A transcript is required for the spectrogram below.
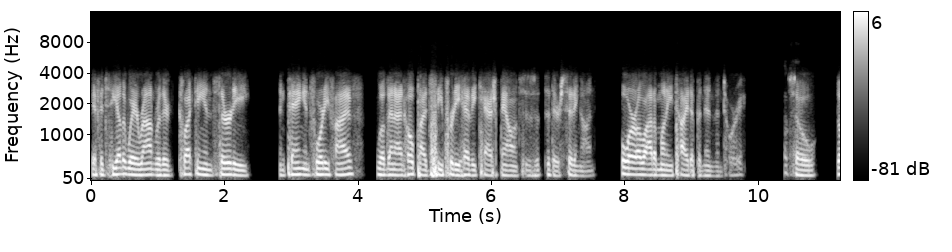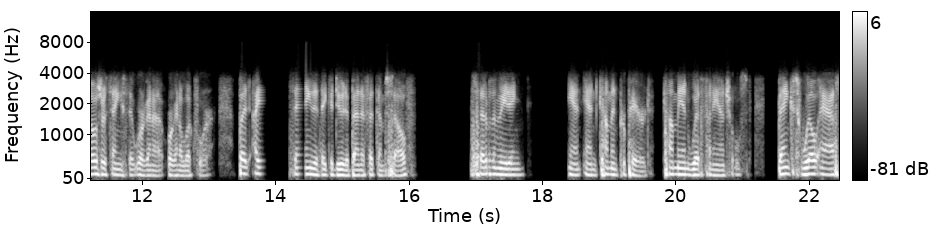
If it's the other way around where they're collecting in 30 and paying in 45, well, then I'd hope I'd see pretty heavy cash balances that they're sitting on, or a lot of money tied up in inventory. Okay. So those are things that we're gonna we're gonna look for. But I think that they could do to benefit themselves, set up the meeting, and and come in prepared. Come in with financials. Banks will ask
